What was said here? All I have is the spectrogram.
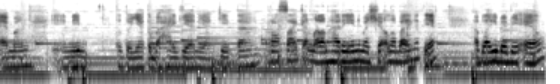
Emang ini tentunya kebahagiaan yang kita rasakan malam hari ini, Masya Allah banget ya. Apalagi BBL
